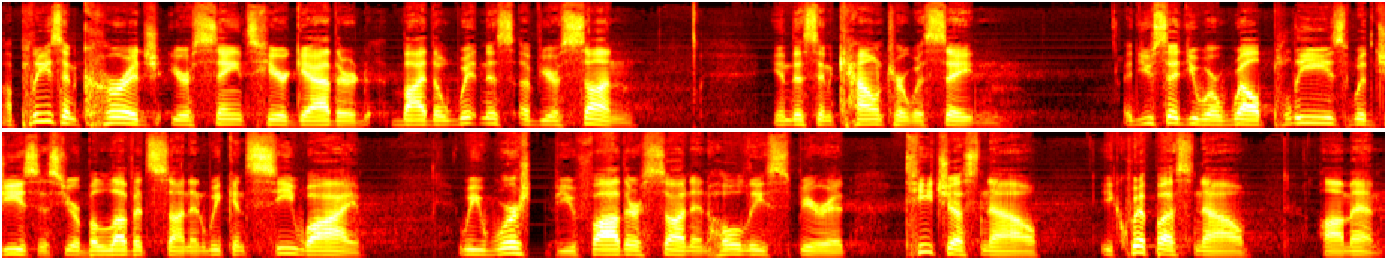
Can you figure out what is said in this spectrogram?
uh, please encourage your saints here gathered by the witness of your Son in this encounter with Satan. And you said you were well pleased with Jesus, your beloved Son, and we can see why. We worship you, Father, Son, and Holy Spirit. Teach us now, equip us now. Amen.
